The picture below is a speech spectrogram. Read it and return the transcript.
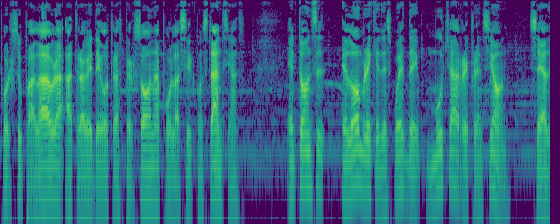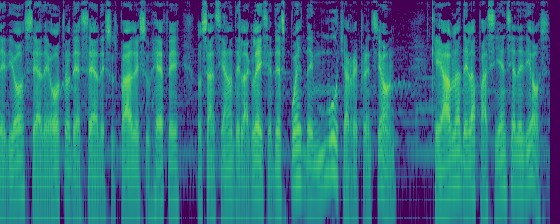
por su palabra a través de otras personas, por las circunstancias. Entonces, el hombre que después de mucha reprensión, sea de Dios, sea de otro, sea de sus padres, su jefe, los ancianos de la iglesia, después de mucha reprensión, que habla de la paciencia de Dios.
